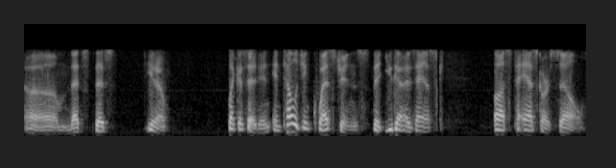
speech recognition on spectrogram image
Um, that's that's you know, like I said, in, intelligent questions that you guys ask us to ask ourselves.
